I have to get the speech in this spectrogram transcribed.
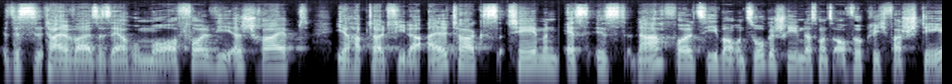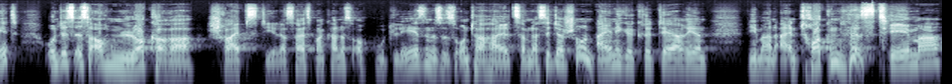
es ist teilweise sehr humorvoll, wie ihr schreibt. Ihr habt halt viele Alltagsthemen. Es ist nachvollziehbar und so geschrieben, dass man es auch wirklich versteht. Und es ist auch ein lockerer Schreibstil. Das heißt, man kann es auch gut lesen. Es ist unterhaltsam. Das sind ja schon einige Kriterien, wie man ein trockenes Thema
